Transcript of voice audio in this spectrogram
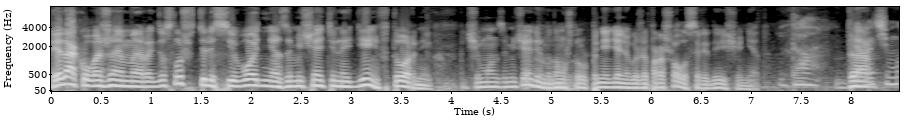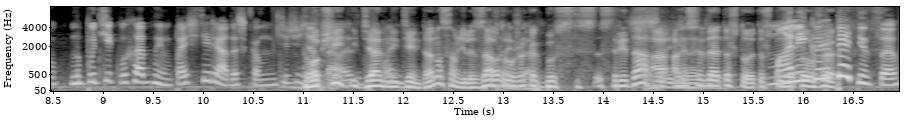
Итак, уважаемые радиослушатели, сегодня замечательный день, вторник. Почему он замечательный? Потому что понедельник уже прошел, а среды еще нет. Да. Да. Короче, мы на пути к выходным, почти рядышком. Чуть-чуть Да вообще идеальный буквально. день, да, на самом деле. Завтра Вторник, уже да. как бы с- среда, а- а, среда недели. это что? Это что? Это Маленькая уже- пятница.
